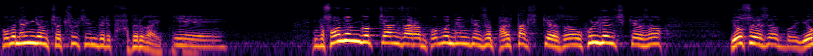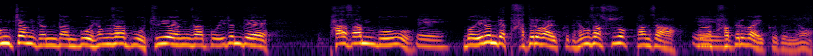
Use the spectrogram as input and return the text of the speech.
법원 행정처 출신들이 다 들어가 있거든요. 예, 그러니까 소년급제한 사람 법원 행정처 발탁시켜서 훈련시켜서 요소에서 뭐 영장 전담부, 형사부, 주요 형사부 이런 데 파산부 네. 뭐 이런 데 다 들어가 있거든. 요 형사 수석 판사 이런 예. 거다 들어가 있거든요.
